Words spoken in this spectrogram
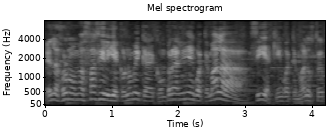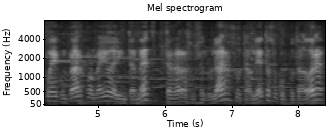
Es la forma más fácil y económica de comprar en línea en Guatemala. Sí, aquí en Guatemala usted puede comprar por medio del internet. Usted agarra su celular, su tableta, su computadora,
